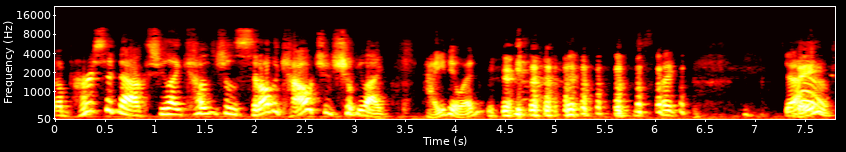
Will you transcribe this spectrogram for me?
a person now. 'cause she like comes, she'll sit on the couch and she'll be like, "How you doing?" Like, yeah, They,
